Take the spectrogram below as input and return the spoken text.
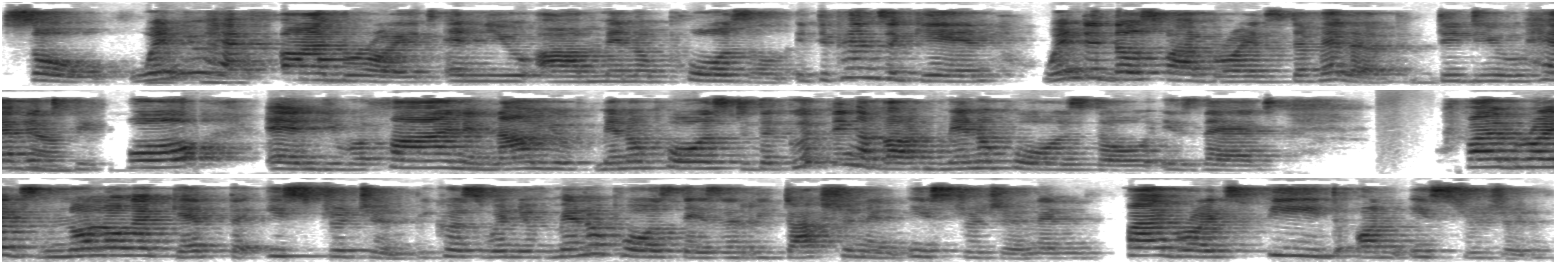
So when you have fibroids and you are menopausal, it depends again, when did those fibroids develop? Did you have yeah. it before and you were fine and now you've menopaused? The good thing about menopause though is that fibroids no longer get the estrogen because when you've menopause, there's a reduction in estrogen and fibroids feed on estrogen.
